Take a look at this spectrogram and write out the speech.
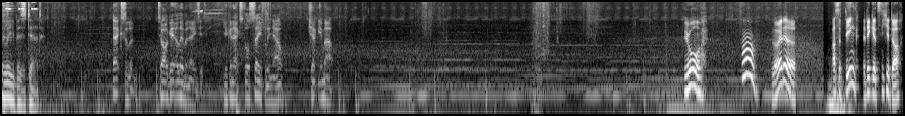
Talib is dead. Excellent. Target eliminated. You can exfil safely now. Check your map. Jo. Ah, Leute. Was ein Ding. Hätte ich jetzt nicht gedacht.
